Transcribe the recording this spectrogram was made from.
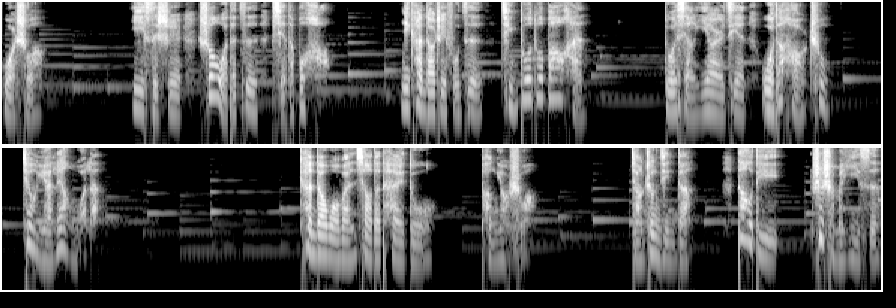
我说：“意思是说我的字写的不好，你看到这幅字，请多多包涵，多想一二件我的好处，就原谅我了。”看到我玩笑的态度，朋友说：“讲正经的，到底是什么意思？”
